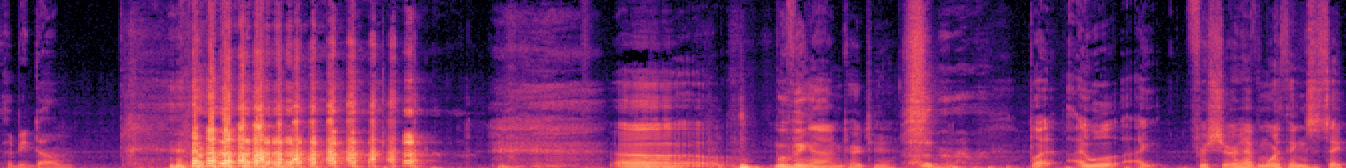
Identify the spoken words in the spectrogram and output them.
That'd be dumb. Uh, moving on, Cartier. but I will, I for sure have more things to say.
